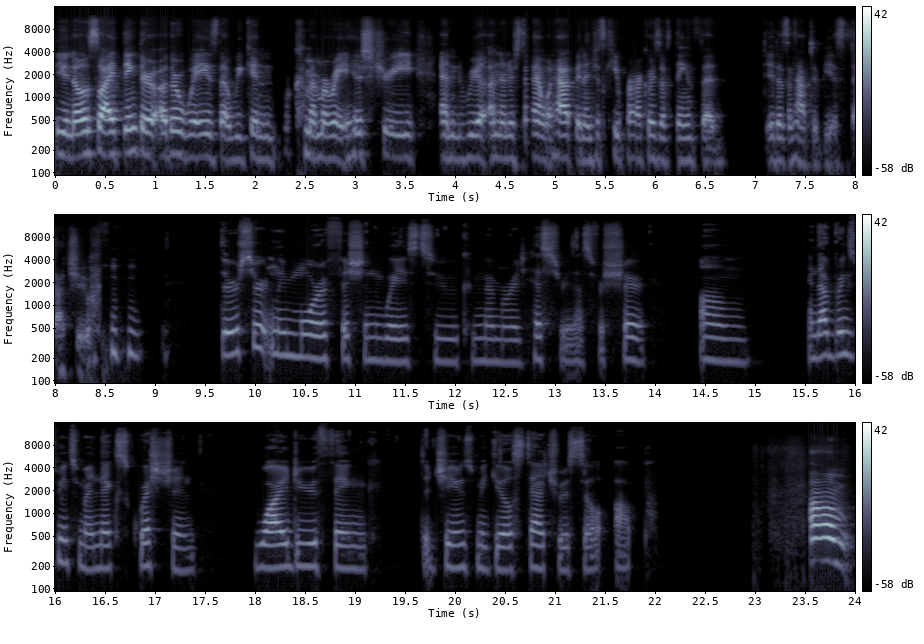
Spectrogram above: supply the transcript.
you know. So I think there are other ways that we can commemorate history and real and understand what happened, and just keep records of things that it doesn't have to be a statue. there are certainly more efficient ways to commemorate history, that's for sure. Um, and that brings me to my next question: Why do you think the James McGill statue is still up? Um,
